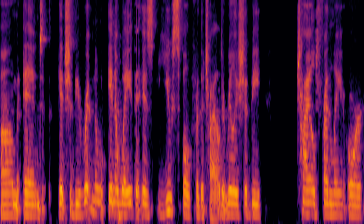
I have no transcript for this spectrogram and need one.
Um, and it should be written in a way that is useful for the child. It really should be child-friendly or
